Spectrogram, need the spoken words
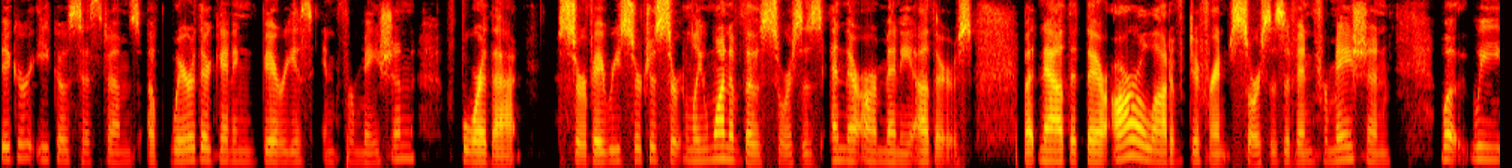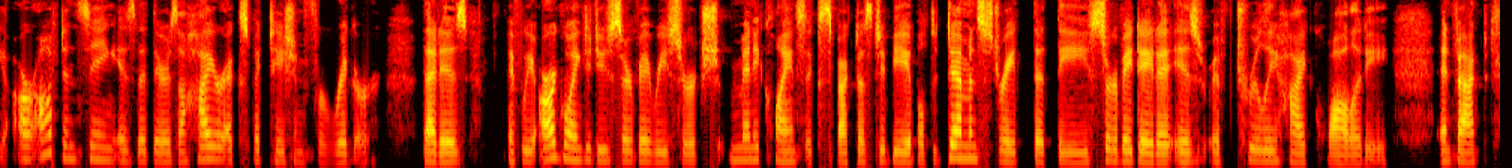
bigger ecosystems of where they're getting various information for that. Survey research is certainly one of those sources, and there are many others. But now that there are a lot of different sources of information, what we are often seeing is that there's a higher expectation for rigor. That is, if we are going to do survey research, many clients expect us to be able to demonstrate that the survey data is of truly high quality. In fact,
